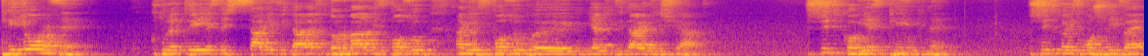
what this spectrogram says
Pieniądze, które Ty jesteś w stanie wydawać w normalny sposób, a nie w sposób, y, jaki wydaje ten świat. Wszystko jest piękne. Wszystko jest możliwe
